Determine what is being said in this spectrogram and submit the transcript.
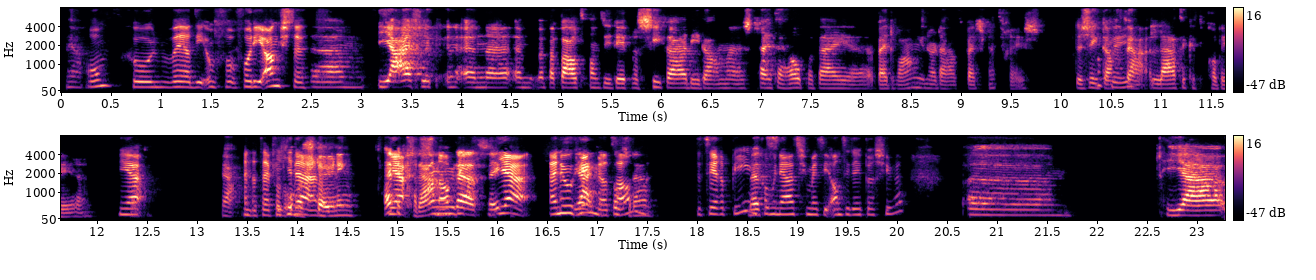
Ja. Om? Gewoon weer die, om- voor, voor die angsten. Ehm, ja, eigenlijk een, een, een, een bepaald antidepressiva die dan schijnt te helpen bij, bij dwang, inderdaad, bij smetvrees. Dus ik dacht, ja, laat ik het proberen. Ja, Ja. Ja. en dat heb je gedaan. ondersteuning. Heb Ja, ik gedaan, inderdaad. Zeker. Ja, en hoe ging dat dan? gedaan. De therapie in combinatie met die antidepressiva? Ehm, ja,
